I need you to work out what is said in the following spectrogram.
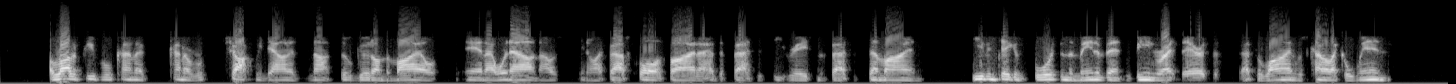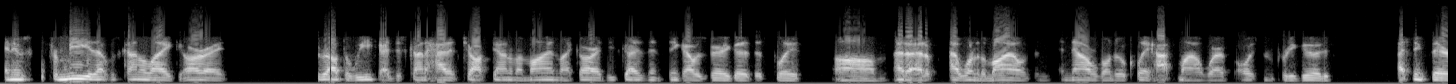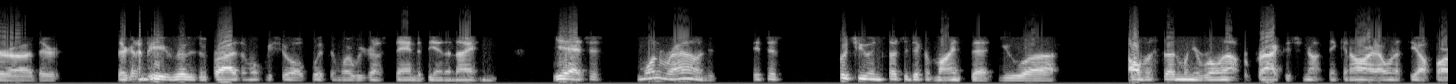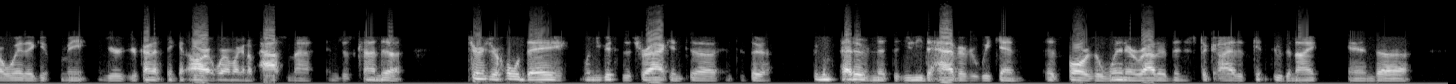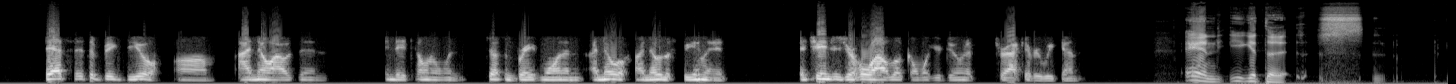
a lot of people kind of kind of chalked me down as not so good on the miles. And I went out and I was, you know, I fast qualified. I had the fastest heat race and the fastest semi, and even taking fourth in the main event and being right there at the at the line was kind of like a win. And it was for me that was kind of like, all right. Throughout the week, I just kind of had it chalked down in my mind, like, all right, these guys didn't think I was very good at this place um, at a, at, a, at one of the miles, and, and now we're going to a clay half mile where I've always been pretty good. I think they're uh, they're they're going to be really surprised on what we show up with and where we're going to stand at the end of the night. And yeah, it's just one round. It, it just puts you in such a different mindset. You uh, all of a sudden when you're rolling out for practice, you're not thinking, all right, I want to see how far away they get from me. You're you're kind of thinking, all right, where am I going to pass them at? And just kind of turns your whole day when you get to the track into into the, the competitiveness that you need to have every weekend as far as a winner rather than just a guy that's getting through the night. And uh, yeah, it's, it's a big deal. Um, I know I was in in Daytona when Justin Brayton won, and I know I know the feeling. It, it changes your whole outlook on what you're doing at the track every weekend. and you get the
